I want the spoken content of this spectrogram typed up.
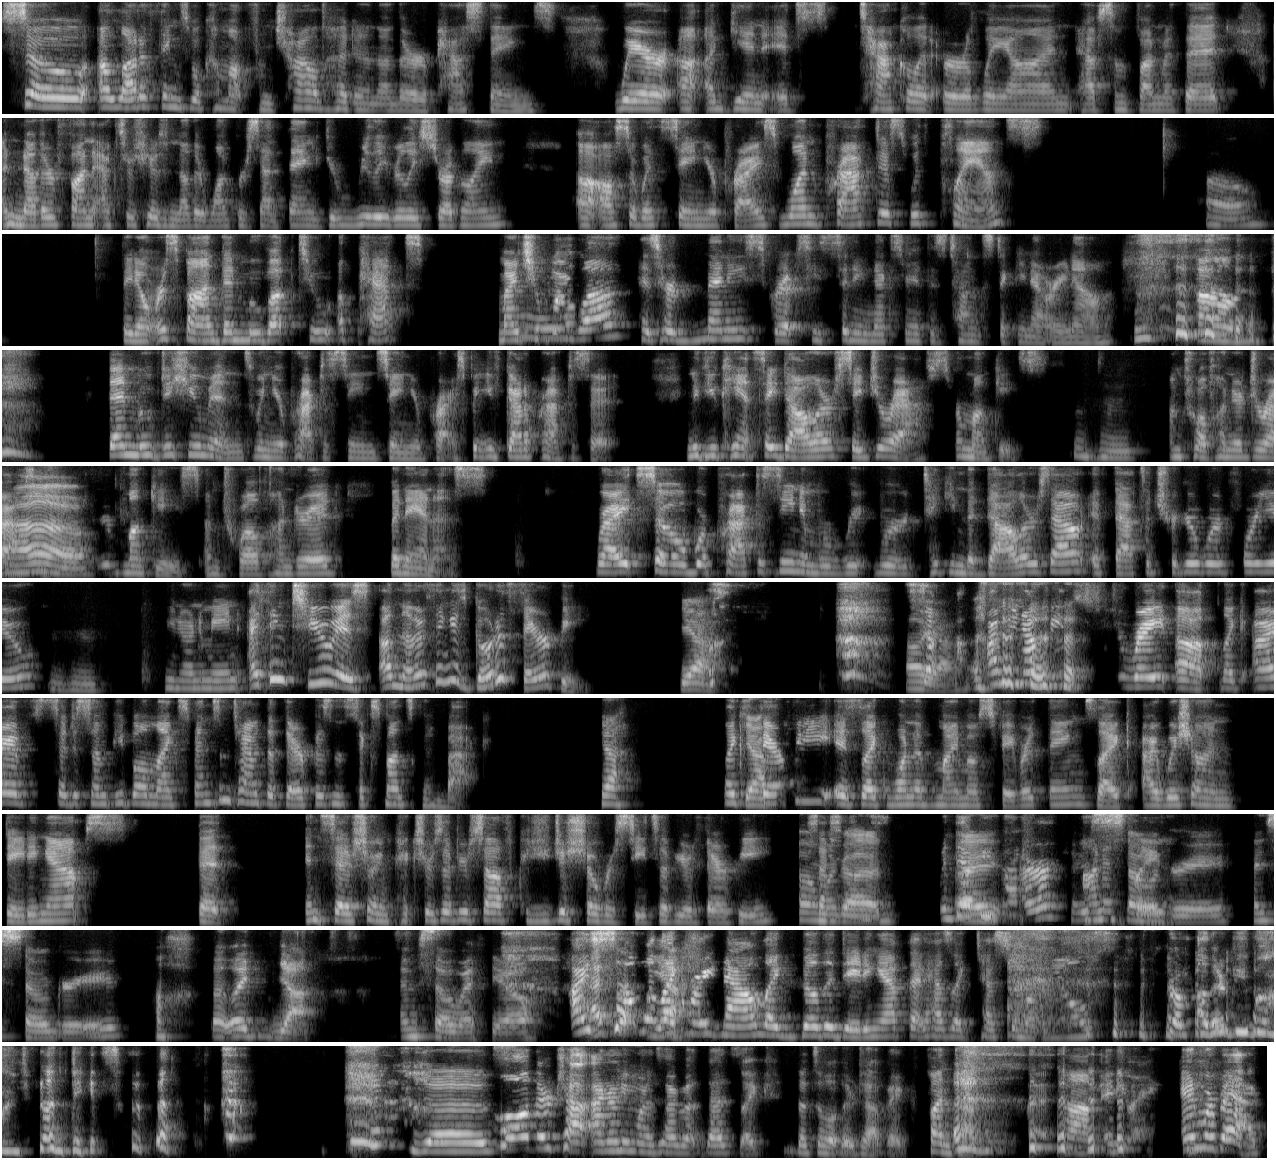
So, a lot of things will come up from childhood and other past things where uh, again it's tackle it early on, have some fun with it. Another fun exercise, here's another 1% thing. If you're really, really struggling, uh, also with saying your price, one, practice with plants. Oh. They don't respond, then move up to a pet. My oh. chihuahua has heard many scripts. He's sitting next to me with his tongue sticking out right now. Um, then move to humans when you're practicing saying your price, but you've got to practice it. And if you can't say dollars, say giraffes or monkeys. Mm-hmm. I'm 1,200 giraffes, oh. monkeys. I'm 1,200 bananas. Right. So we're practicing and we're, re- we're taking the dollars out if that's a trigger word for you. Mm-hmm. You know what I mean? I think too is another thing is go to therapy. Yeah. Oh, so, yeah. I mean, I'm being straight up. Like I have said to some people, I'm like, spend some time with the therapist and six months, come back. Yeah. Like yeah. therapy is like one of my most favorite things. Like I wish on dating apps that instead of showing pictures of yourself, could you just show receipts of your therapy? Oh sessions? my God. Wouldn't that I, be better? I honestly. so agree. I so agree. Oh, but like, yeah, I'm so with you. I so want yeah. like right now, like build a dating app that has like testimonials from other people been on dates with them yes. Whole other topic. I don't even want to talk about that's like that's a whole other topic. Fun topic. um, anyway, and we're back.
